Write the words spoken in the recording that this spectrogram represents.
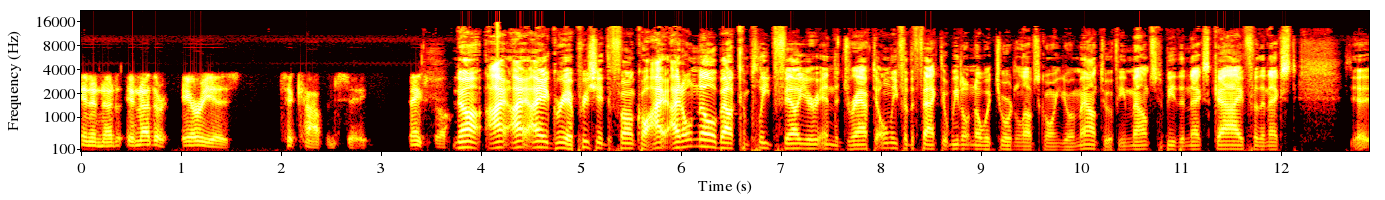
in another in other areas to compensate. Thanks, Bill. No, I, I, agree. I appreciate the phone call. I, I don't know about complete failure in the draft, only for the fact that we don't know what Jordan Love's going to amount to. If he amounts to be the next guy for the next uh,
